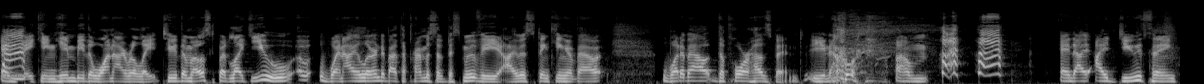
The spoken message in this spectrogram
and making him be the one I relate to the most. But like you, uh, when I learned about the premise of this movie, I was thinking about what about the poor husband, you know? um, and I, I do think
